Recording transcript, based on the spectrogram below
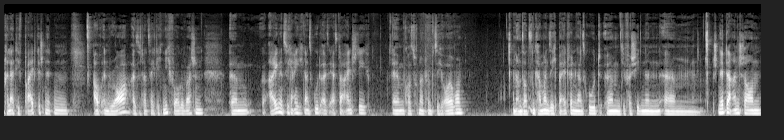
Relativ breit geschnitten, auch in RAW, also tatsächlich nicht vorgewaschen. Ähm, eignet sich eigentlich ganz gut als erster Einstieg, ähm, kostet 150 Euro. Und ansonsten kann man sich bei Edwin ganz gut ähm, die verschiedenen ähm, Schnitte anschauen.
